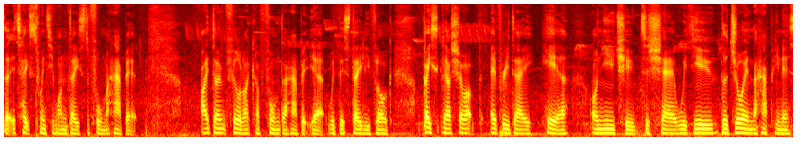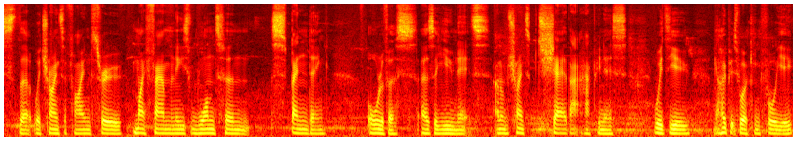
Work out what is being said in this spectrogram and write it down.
that it takes 21 days to form a habit. I don't feel like I've formed a habit yet with this daily vlog. Basically, I show up every day here on YouTube to share with you the joy and the happiness that we're trying to find through my family's wanton spending, all of us as a unit. And I'm trying to share that happiness with you. I hope it's working for you.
